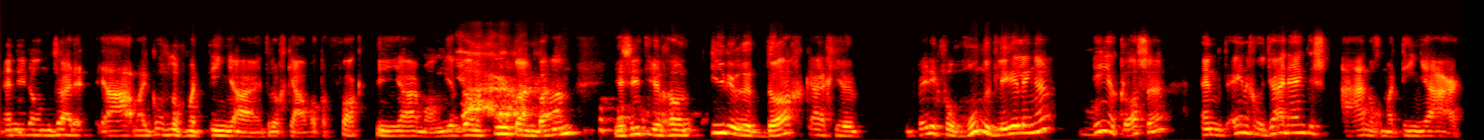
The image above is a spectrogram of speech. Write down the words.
En die dan zeiden, ja, maar ik hoef nog maar tien jaar. En toen dacht ik, ja, what the fuck, tien jaar man. Je hebt wel een fulltime baan. Je zit hier gewoon iedere dag, krijg je, weet ik veel, honderd leerlingen in je klasse. En het enige wat jij denkt is, ah, nog maar tien jaar.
